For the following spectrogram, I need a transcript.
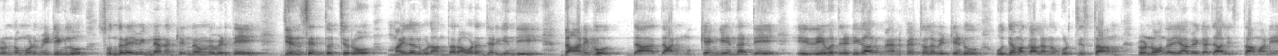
రెండు మూడు మీటింగ్లు సుందరయ్య విజ్ఞాన కేంద్రంలో పెడితే జెంట్స్ ఎంత వచ్చారో మహిళలు కూడా అంతా రావడం జరిగింది. దానికో దా దాని ముఖ్యంగా ఏంటంటే ఈ రేవంత్ రెడ్డి గారు మేనిఫెస్టోలో పెట్టిండు ఉద్యమకాలను గుర్తిస్తాం రెండు వందల యాభై గజాలు ఇస్తామనే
